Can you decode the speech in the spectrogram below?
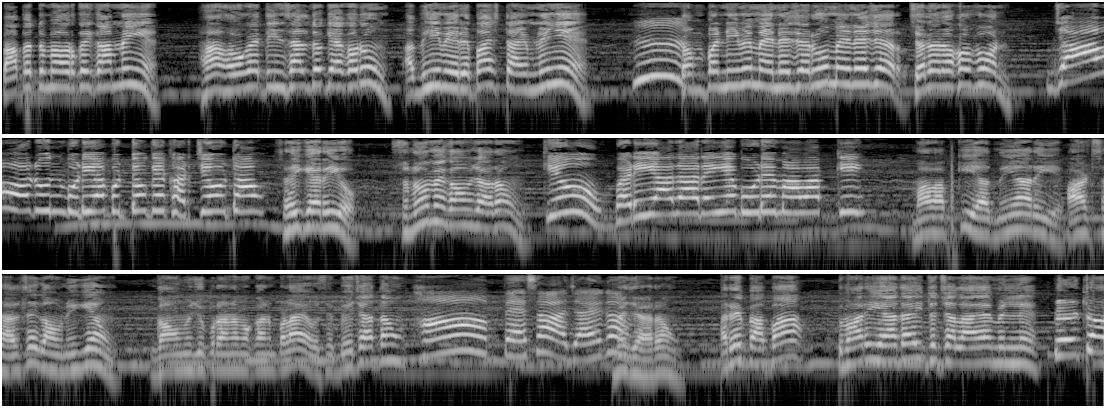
पापा तुम्हें और कोई काम नहीं है? हाँ हो गए तीन साल तो क्या करूँ? अभी मेरे पास टाइम नहीं है। हम्म। कंपनी में मैनेजर हूँ मैनेजर चलो रखो फ़ोन जाओ और उन बुढ़िया बुट्टो के खर्चे उठाओ। सही कह रही हो। सुनो मैं गाँव जा रहा हूँ। क्यों? बड़ी याद आ रही है बूढ़े माँ बाप की। माँ बाप की याद नहीं आ रही है। आठ साल से गाँव नहीं गया हूँ। गाँव में जो पुराना मकान पड़ा है उसे बेच आता हूँ। हाँ पैसा आ जाएगा। मैं जा रहा हूँ। अरे पापा तुम्हारी याद आई तो चल आया मिलने। बेटा!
